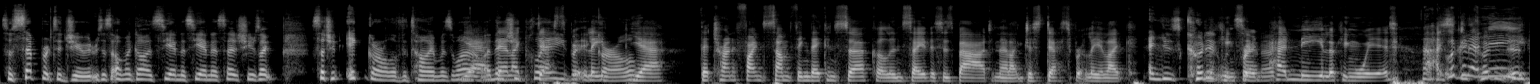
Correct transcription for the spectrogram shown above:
So separate to Jude, it was just, oh my God, Sienna, Sienna says she was like such an it girl of the time as well. yeah, and they're then she like played the it girl. Yeah, they're trying to find something they can circle and say this is bad, and they're like just desperately like And you just couldn't looking for Sienna. her knee looking weird. like, look at her knee.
